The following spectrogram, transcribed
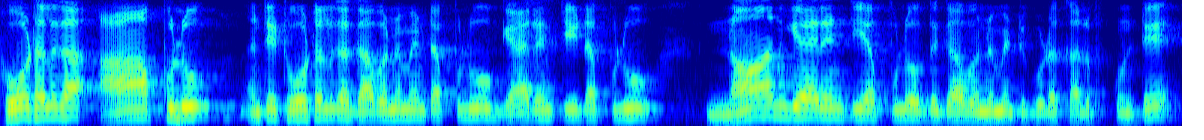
టోటల్గా ఆ అప్పులు అంటే టోటల్గా గవర్నమెంట్ అప్పులు గ్యారంటీడ్ అప్పులు నాన్ గ్యారంటీ అప్పులు ఆఫ్ ది గవర్నమెంట్ కూడా కలుపుకుంటే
